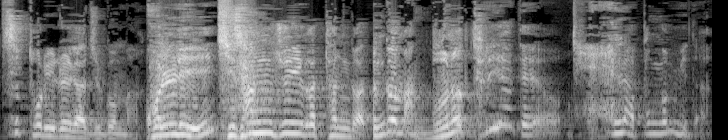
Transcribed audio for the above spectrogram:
스토리를 가지고 막 권리, 지상주의 같은 것 이런 거 막 무너뜨려야 돼요. 제일 나쁜 겁니다.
